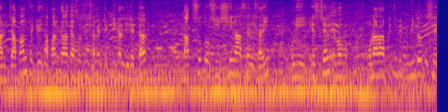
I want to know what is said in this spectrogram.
আর জাপান থেকে জাপান কারাতে অ্যাসোসিয়েশনের technical director Katsutoshi Shina sensei উনি এসছেন এবং ওনারা পৃথিবীর বিভিন্ন দেশে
